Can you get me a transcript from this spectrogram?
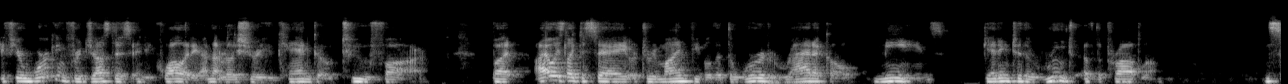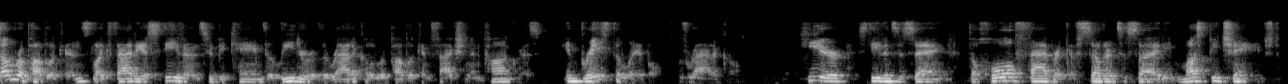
if you're working for justice and equality, I'm not really sure you can go too far. But I always like to say or to remind people that the word radical means getting to the root of the problem. And some Republicans, like Thaddeus Stevens, who became the leader of the radical Republican faction in Congress, embraced the label of radical. Here, Stevens is saying the whole fabric of Southern society must be changed,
